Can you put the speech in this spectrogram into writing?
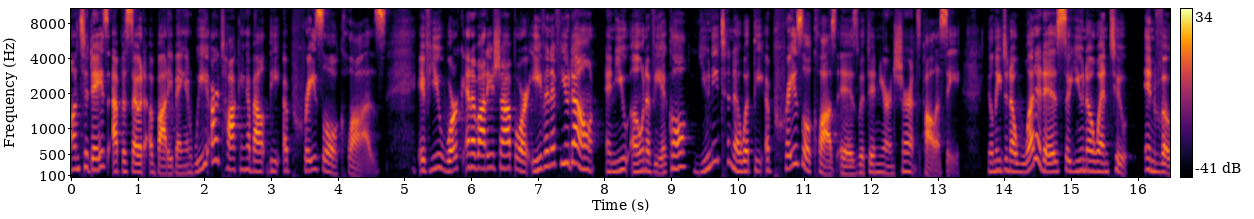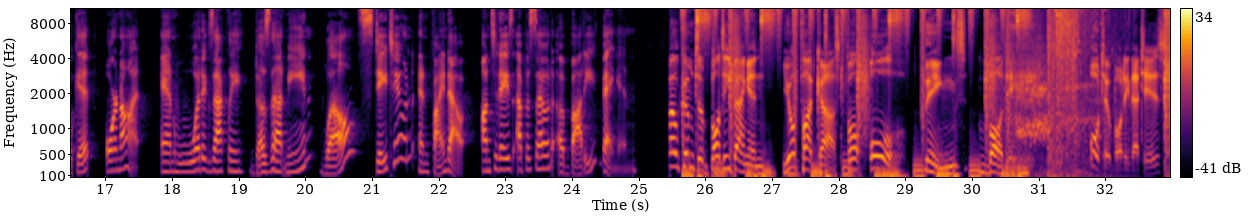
On today's episode of Body Bangin', we are talking about the appraisal clause. If you work in a body shop, or even if you don't, and you own a vehicle, you need to know what the appraisal clause is within your insurance policy. You'll need to know what it is so you know when to invoke it or not. And what exactly does that mean? Well, stay tuned and find out on today's episode of Body Bangin'. Welcome to Body Bangin', your podcast for all things body. Auto body, that is.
